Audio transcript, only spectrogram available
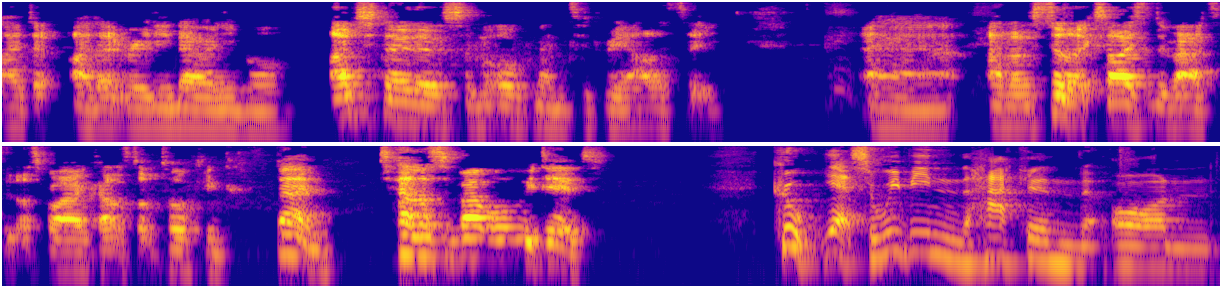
I don't, I don't really know anymore. I just know there was some augmented reality. Uh, and I'm still excited about it. That's why I can't stop talking. Ben, tell us about what we did. Cool. Yeah, so we've been hacking on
